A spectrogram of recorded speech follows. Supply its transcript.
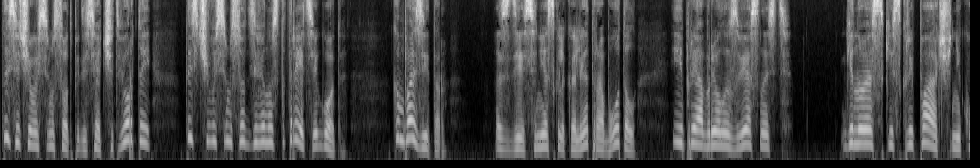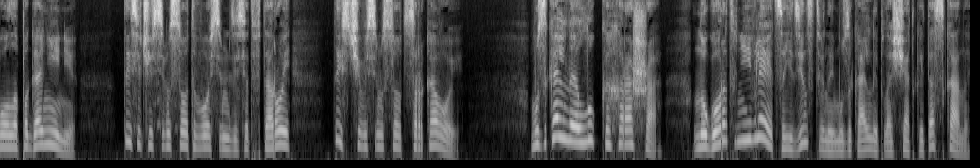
1854-1893 год, композитор. Здесь несколько лет работал и приобрел известность генуэзский скрипач Никола Паганини 1782-1840. Музыкальная Лукка хороша, но город не является единственной музыкальной площадкой Тосканы.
